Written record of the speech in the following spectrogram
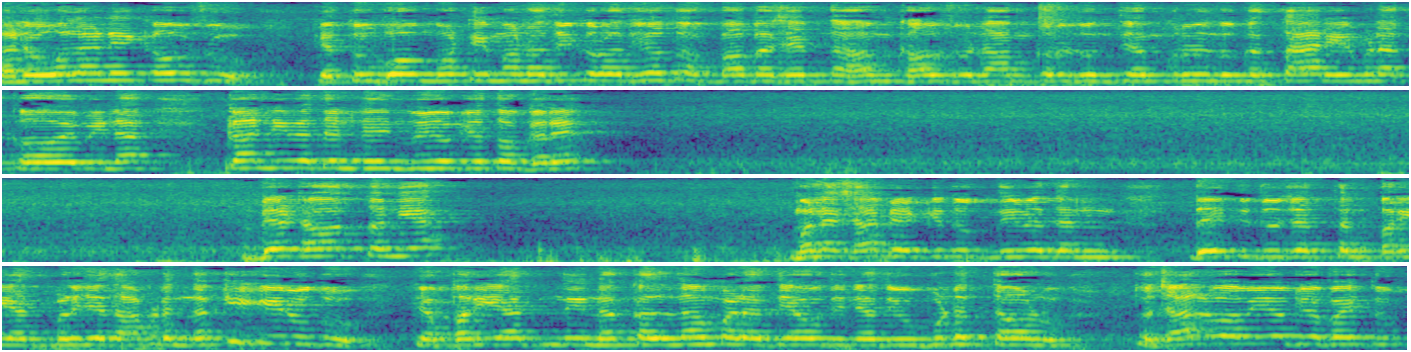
અને ઓલાને કહું છું કે તું બહુ મોટી માનો દીકરો થયો તો બાબા સાહેબ હમ ખાઉં છું નામ કરું છું તેમ કરું છું કે તારી હમણાં કહો એવી ના કા નિવેદન લઈને વયો ગયો તો ઘરે? બેઠો હોત તો ન્યા? મને સાહેબે કીધું નિવેદન દઈ દીધું છે, તને ફરિયાદ મળી જાય આપણે નક્કી કર્યું હતું કે ફરિયાદની નકલ ન મળે ત્યાં સુધી ત્યાંથી ઊભું નથી થવાનું. તો ચાલવા આવી ગયો ભાઈ તું?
